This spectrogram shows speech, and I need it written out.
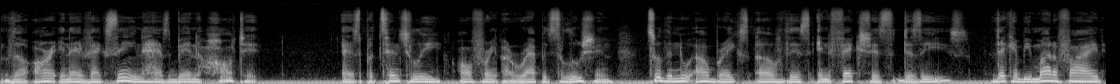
the RNA vaccine has been halted as potentially offering a rapid solution to the new outbreaks of this infectious disease that can be modified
